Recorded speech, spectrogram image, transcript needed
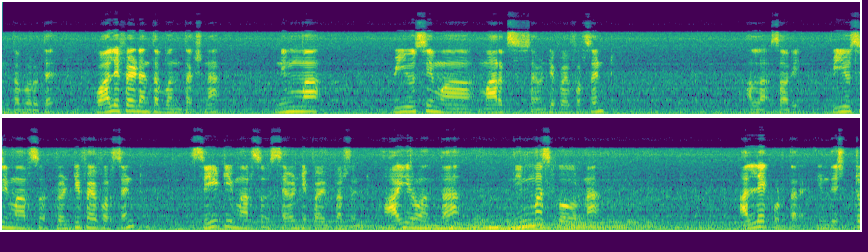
ಅಂತ ಬರುತ್ತೆ. ಕ್ವಾಲಿಫೈಡ್ ಅಂತ ಬಂದ ತಕ್ಷಣ ನಿಮ್ಮ P U C marks seventy five percent ಅಲ್ಲ sorry P U C marks twenty five percent C T marks seventy five percent ಆಗಿರುವಂಥ ನಿಮ್ಮ ಸ್ಕೋರ್ನ ಅಲ್ಲೇ ಕೊಡ್ತಾರೆ. ನಿಮ್ದು ಎಷ್ಟು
